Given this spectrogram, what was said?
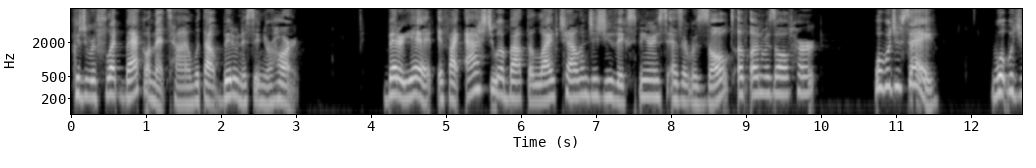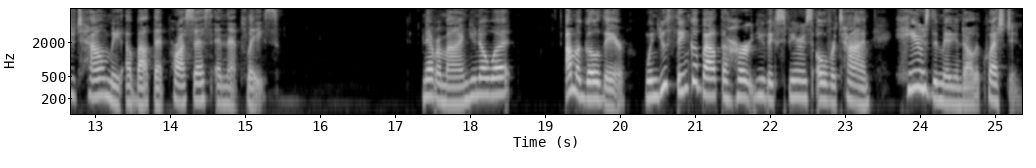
Could you reflect back on that time without bitterness in your heart? Better yet, if I asked you about the life challenges you've experienced as a result of unresolved hurt, what would you say? What would you tell me about that process and that place? Never mind. You know what? I'm going to go there. When you think about the hurt you've experienced over time, here's the million dollar question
